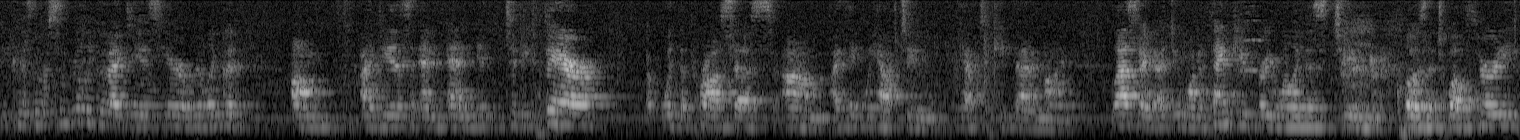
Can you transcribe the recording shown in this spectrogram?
because there were some really good ideas here, really good um, ideas, and, and it- to be fair with the process, um, I think we have to, we have to keep that in mind. Last, I, do want to thank you for your willingness to close at 12:30.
